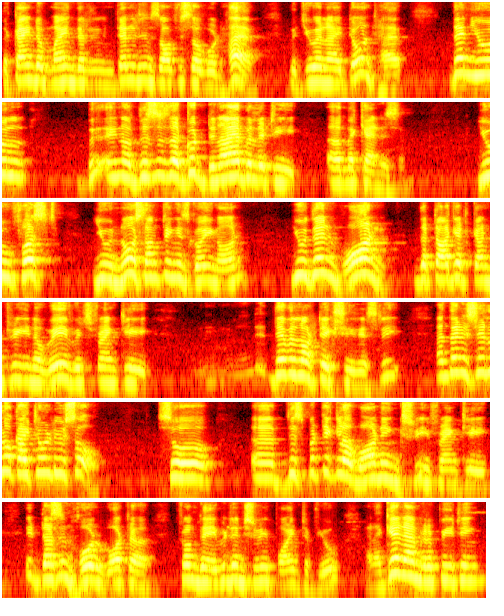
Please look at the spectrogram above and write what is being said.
the kind of mind that an intelligence officer would have, which you and I don't have, then you will, you know, this is a good deniability uh, mechanism. You first, you know something is going on, you then warn the target country in a way which, frankly, they will not take seriously. And then you say, look, I told you so. So uh, this particular warning, Sree, frankly, it doesn't hold water from the evidentiary point of view. And again, I'm repeating,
